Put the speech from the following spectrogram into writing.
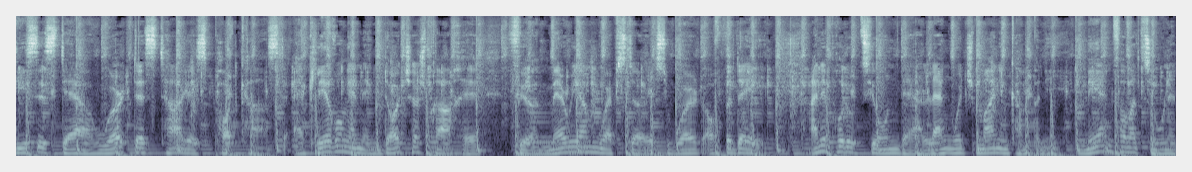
Dies ist der Word des Tages Podcast. Erklärungen in deutscher Sprache für Merriam-Webster's Word of the Day. Eine Produktion der Language Mining Company. Mehr Informationen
